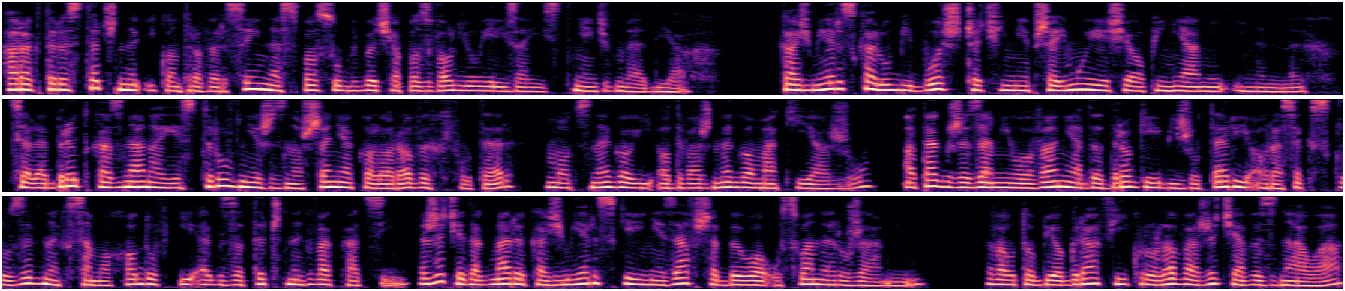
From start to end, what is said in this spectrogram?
Charakterystyczny i kontrowersyjny sposób bycia pozwolił jej zaistnieć w mediach. Kaźmierska lubi błyszczeć i nie przejmuje się opiniami innych. Celebrytka znana jest również z noszenia kolorowych futer, mocnego i odważnego makijażu, a także zamiłowania do drogiej biżuterii oraz ekskluzywnych samochodów i egzotycznych wakacji. Życie Dagmary Kaźmierskiej nie zawsze było usłane różami. W autobiografii Królowa Życia wyznała,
